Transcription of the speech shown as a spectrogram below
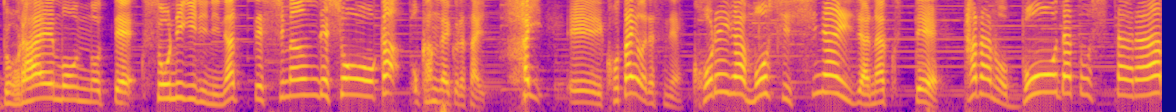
ドラえもんの手、クソ握りになってしまうんでしょうか？お考えください。はい。えー、答えはですね、これがもし市内じゃなくて、ただの棒だとしたら、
